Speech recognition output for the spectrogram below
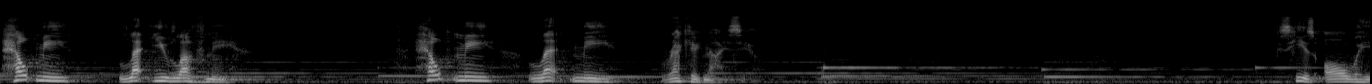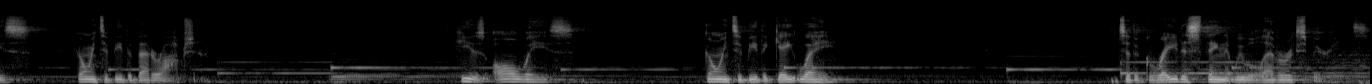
Help me let you love me. Help me let me recognize you. Because He is always going to be the better option. He is always going to be the gateway to the greatest thing that we will ever experience.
